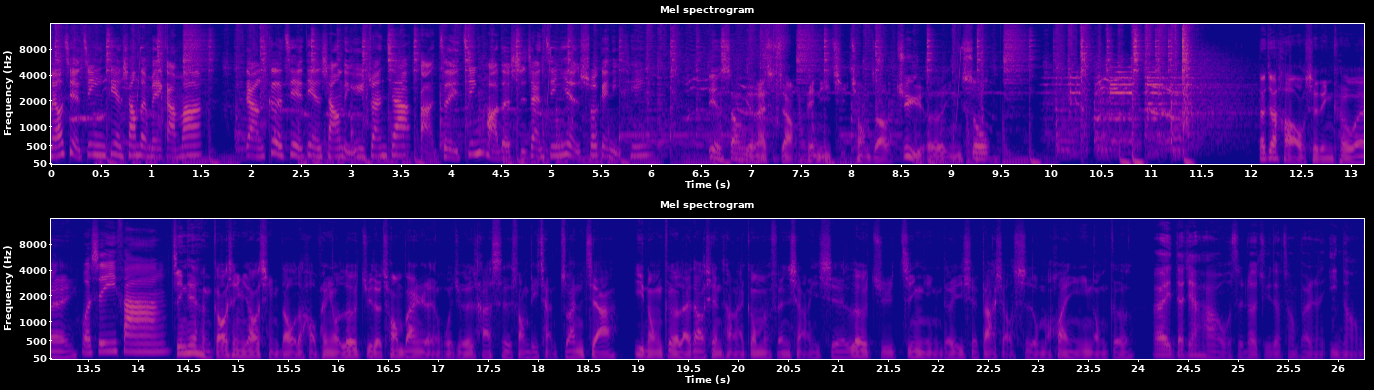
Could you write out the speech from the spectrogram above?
了解经营电商的美感吗？让各界电商领域专家把最精华的实战经验说给你听。电商原来是这样，陪你一起创造巨额营收。大家好，我是林科威，我是一方。今天很高兴邀请到我的好朋友乐居的创办人，我觉得他是房地产专家，易农哥来到现场来跟我们分享一些乐居经营的一些大小事。我们欢迎易农哥。嗨，大家好，我是乐居的创办人易农。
